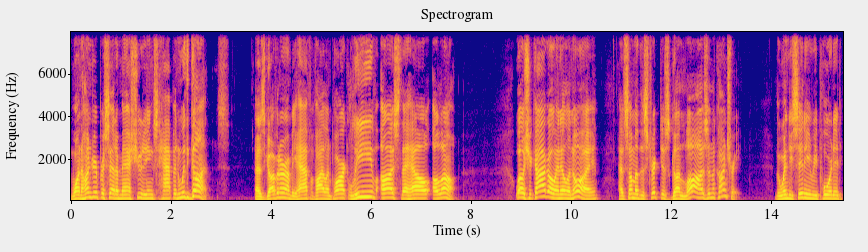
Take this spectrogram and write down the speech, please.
100% of mass shootings happen with guns. As governor, on behalf of Highland Park, leave us the hell alone. Well, Chicago and Illinois have some of the strictest gun laws in the country. The Windy City reported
